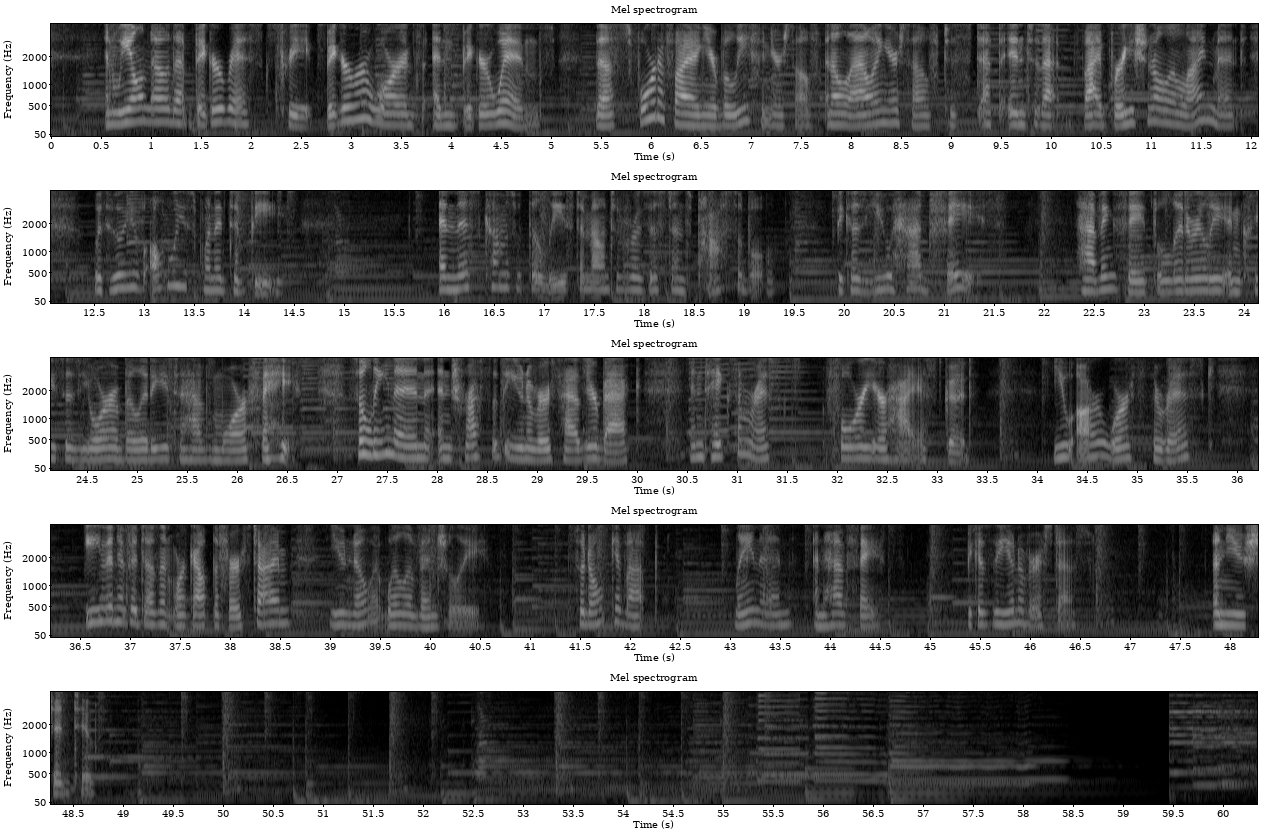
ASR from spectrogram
And we all know that bigger risks create bigger rewards and bigger wins thus fortifying your belief in yourself and allowing yourself to step into that vibrational alignment with who you've always wanted to be. And this comes with the least amount of resistance possible because you had faith. Having faith literally increases your ability to have more faith. So lean in and trust that the universe has your back and take some risks for your highest good. You are worth the risk. Even if it doesn't work out the first time, you know it will eventually. So don't give up. Lean in and have faith because the universe does. And you should too.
